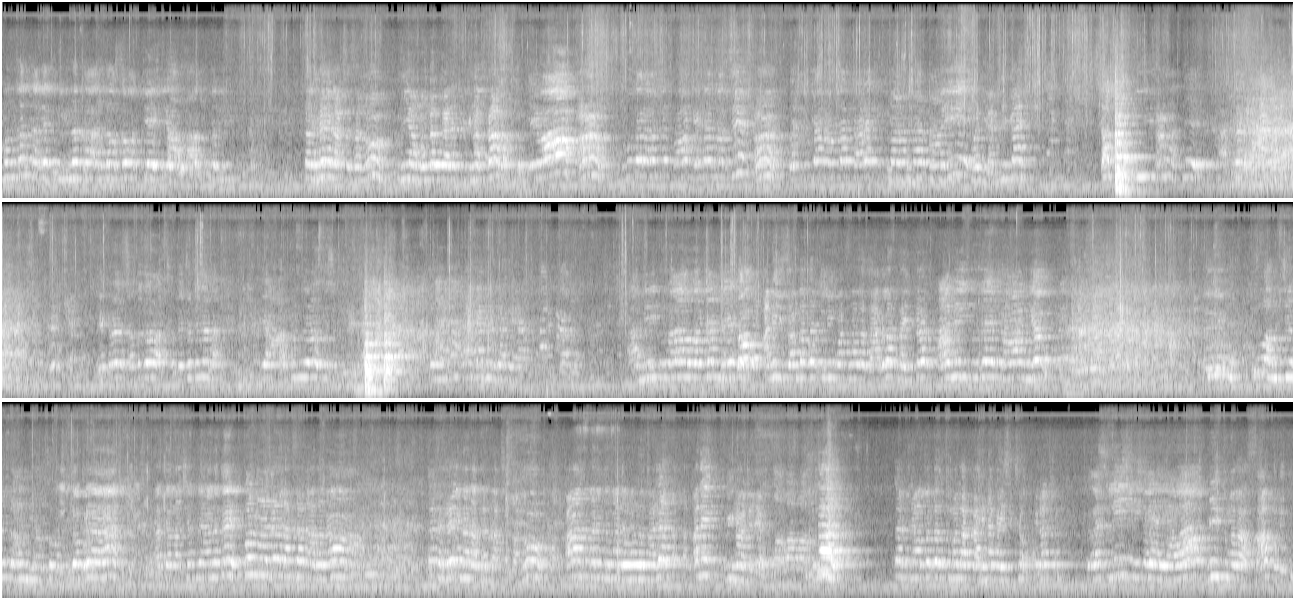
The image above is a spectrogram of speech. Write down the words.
मंगल कार्यात विघ्नता आणला असं अत्याय तर हे. राक्षसानो मी या मंगल कार्यात विघ्न का देवा तू जर आमचे प्राण घेणार नसतील तर तुझ्या मंगल कार्यात विघ्न आणणार नाही पण याची काय छोटे छोटे जाणार ते आपण मिळत आणि समजा जर तुम्ही वचनाला जागलात नाही तर आम्ही तुझे प्राण घेऊ. तू आमचे प्राण घेऊ. लक्षात नाही आलं काय? पण माझ्या लक्षात आलं ना. तर हे मला तर लक्षात आलं आजपर्यंत माझ्या मुलं झाल्यात अनेक विघ्न आलेले तर त्याबद्दल तुम्हाला काही ना काही शिक्षा व्हायला कसली शिक्षा यावा? मी तुम्हाला साप देतो.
